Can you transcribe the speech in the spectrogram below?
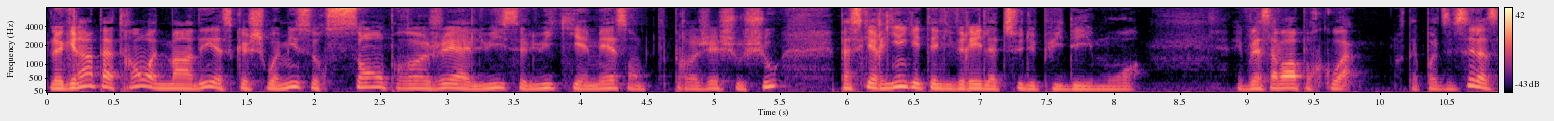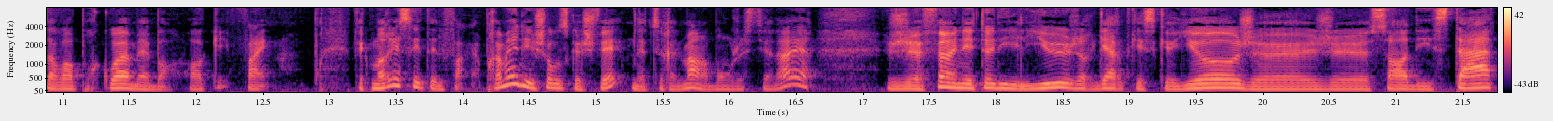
le grand patron a demandé à ce que je sois mis sur son projet à lui, celui qui aimait son petit projet chouchou, parce a rien qui était livré là-dessus depuis des mois. Il voulait savoir pourquoi. C'était pas difficile de savoir pourquoi, mais bon, ok, fine. Fait que Maurice a été le faire. Première des choses que je fais, naturellement en bon gestionnaire, je fais un état des lieux, je regarde qu'est-ce qu'il y a, je, je sors des stats,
